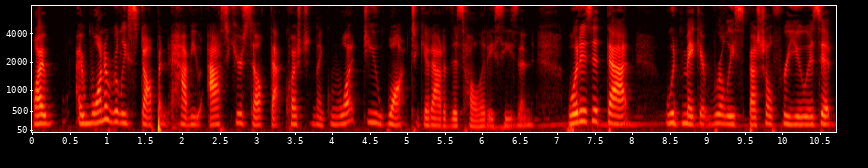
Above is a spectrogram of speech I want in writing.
well I, I want to really stop and have you ask yourself that question like what do you want to get out of this holiday season what is it that would make it really special for you? Is it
